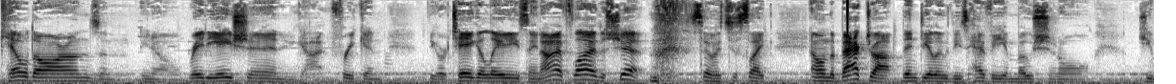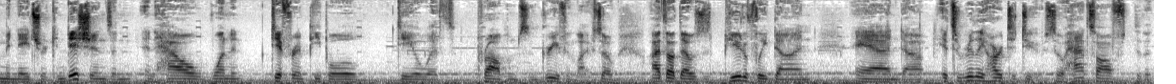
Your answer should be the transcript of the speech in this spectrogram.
Keldarns and, you know, radiation, and you got freaking the Ortega lady saying, I fly the ship. so it's just like on the backdrop, then dealing with these heavy emotional human nature conditions and, and how one different people deal with problems and grief in life. So I thought that was beautifully done, and uh, it's really hard to do. So hats off to the,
